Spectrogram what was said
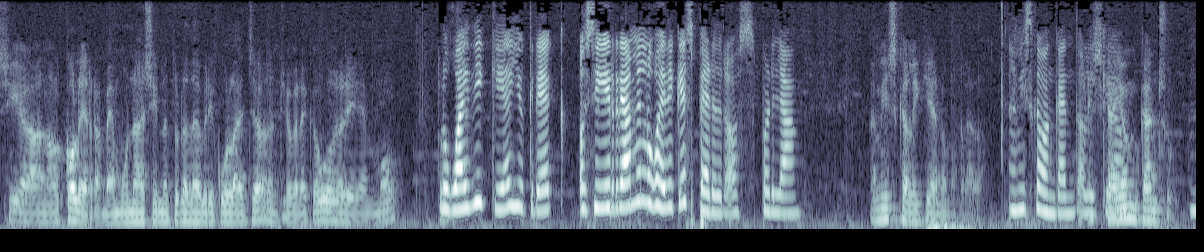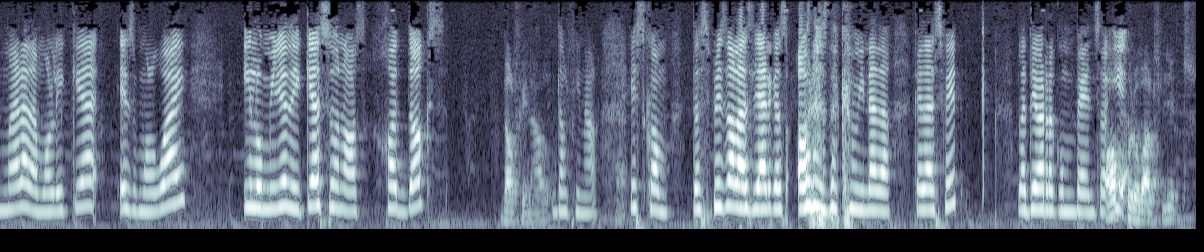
si en el col·le rebem una assignatura de bricolatge, doncs jo crec que ho agrairem molt. Lo guai d'Ikea, jo crec... O sigui, realment lo guai d'Ikea és perdre's per allà. A mi és que l'Ikea no m'agrada. A mi és que m'encanta És que l'Ikea. jo em canso. M'agrada molt l'Ikea, és molt guai. I el millor d'Ikea són els hot dogs Del final. del final. És com, després de les llargues hores de caminada que t'has fet, la teva recompensa. O I provar els llits.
